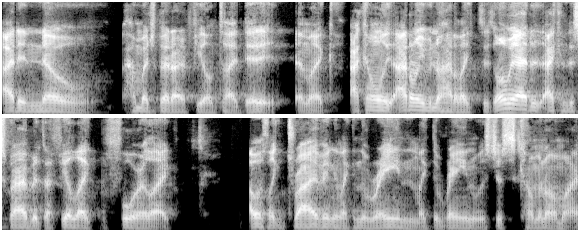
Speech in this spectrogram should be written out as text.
I didn't know how much better I feel until I did it. And like I can only I don't even know how to like the only way I, I can describe it is I feel like before like I was like driving and like in the rain and like the rain was just coming on my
